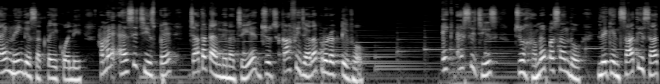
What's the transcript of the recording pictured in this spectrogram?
टाइम नहीं दे सकते इक्वली हमें ऐसी चीज़ पे ज़्यादा टाइम देना चाहिए जो काफ़ी ज़्यादा प्रोडक्टिव हो। एक ऐसी चीज़ जो हमें पसंद हो, लेकिन साथ ही साथ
